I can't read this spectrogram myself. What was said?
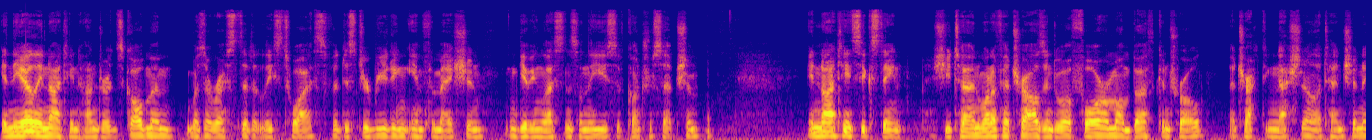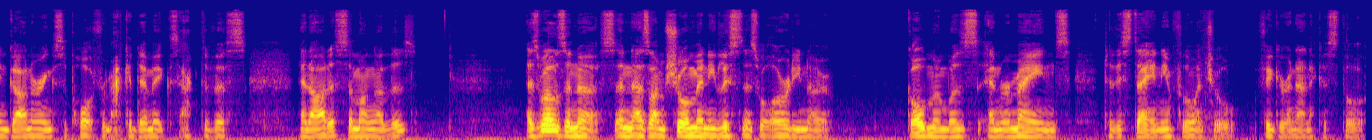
In the early 1900s, Goldman was arrested at least twice for distributing information and giving lessons on the use of contraception. In 1916, she turned one of her trials into a forum on birth control, attracting national attention and garnering support from academics, activists, and artists, among others. As well as a nurse, and as I'm sure many listeners will already know, Goldman was and remains to this day an influential figure in anarchist thought.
